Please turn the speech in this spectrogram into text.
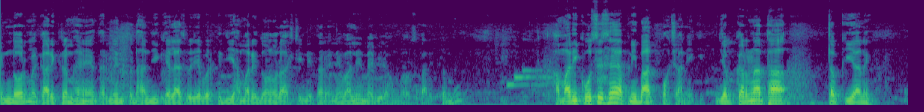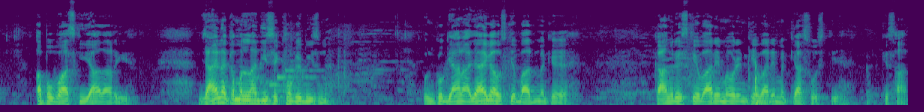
इंदौर में कार्यक्रम है, धर्मेंद्र प्रधान जी, कैलाश विजयवर्ग जी हमारे दोनों राष्ट्रीय नेता रहने वाले हैं मैं भी रहूँगा उस कार्यक्रम में। हमारी कोशिश है अपनी बात पहुँचाने की। जब करना था, तब किया नहीं। अब उपवास की याद आ रही है। जाए ना कमलनाथ जी सिखों के बीच में। उनको ज्ञान आ जाएगा उसके बाद में कि कांग्रेस के बारे में और इनके बारे में क्या सोचती है किसान।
